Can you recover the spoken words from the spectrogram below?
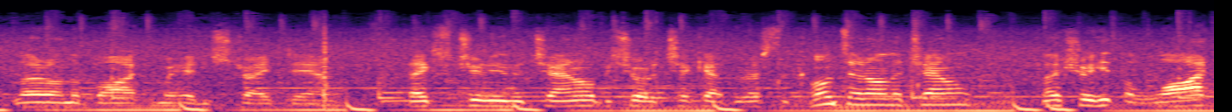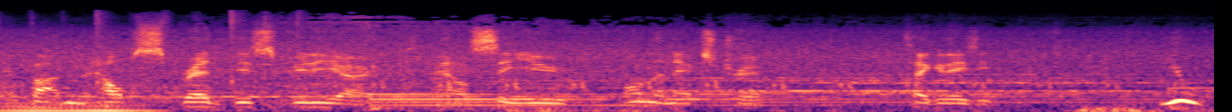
load on the bike, and we're heading straight down. Thanks for tuning in the channel. Be sure to check out the rest of the content on the channel. Make sure you hit the like button, to help spread this video. And I'll see you on the next trip. Take it easy. You.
